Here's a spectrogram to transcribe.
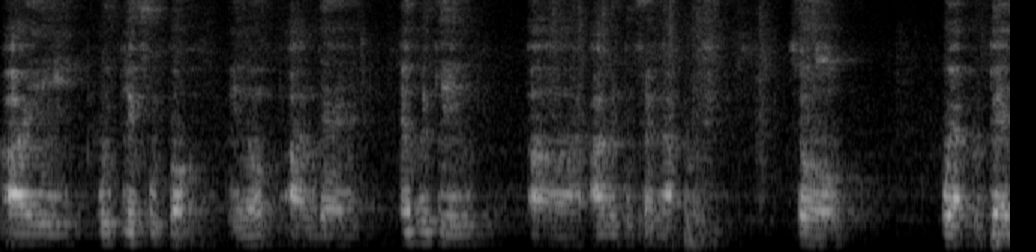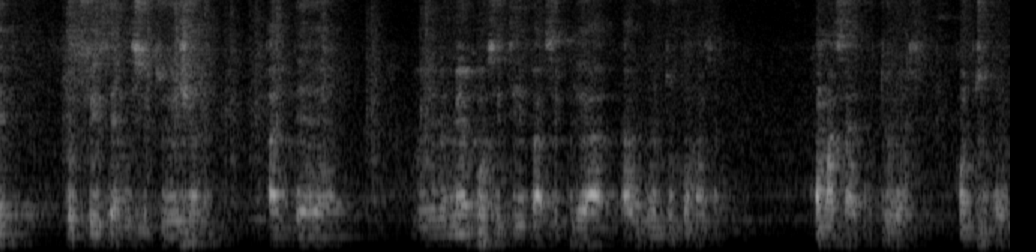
I we play football, you know, every game uh, have a different approach. So we are prepared to face any situation, and uh, we remain positive as a player that we're going to come outside, come outside victorious, come tomorrow.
